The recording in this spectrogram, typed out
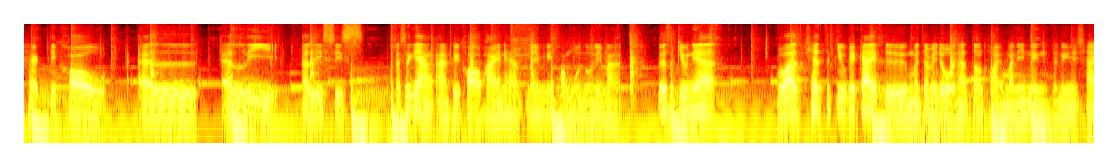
tactical Al- ally analysis อะไรสักอย่างอ่านผิดขออภัยนะครับ ไม่มีข้อมูลตรงนี้มากคือสกิลเนี้ยบอว่าแค่สกิลใกล้ๆ คือมันจะไม่โดนนะต้องถอยมานิดนึงถึงจะใช้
